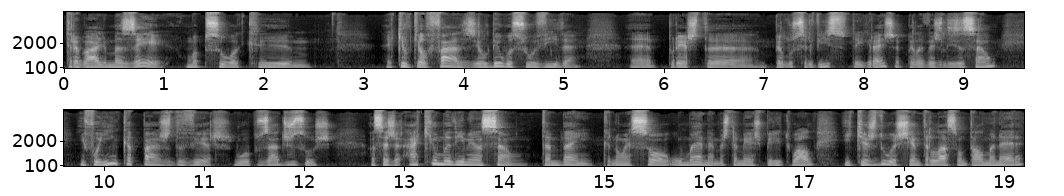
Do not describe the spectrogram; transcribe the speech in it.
trabalho, mas é uma pessoa que aquilo que ele faz, ele deu a sua vida uh, por esta, pelo serviço da Igreja, pela evangelização, e foi incapaz de ver no abusado Jesus ou seja, há aqui uma dimensão também que não é só humana, mas também é espiritual e que as duas se entrelaçam de tal maneira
